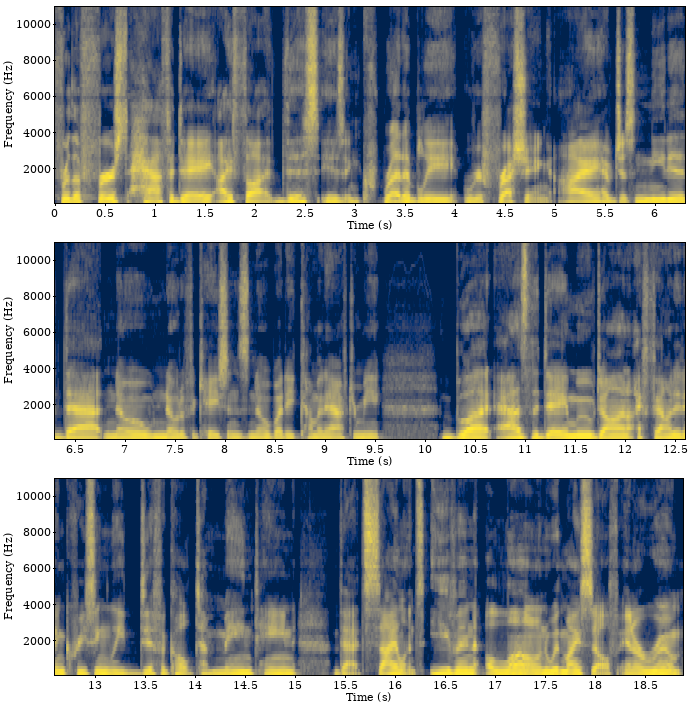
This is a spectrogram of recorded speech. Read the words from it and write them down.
for the first half a day, I thought this is incredibly refreshing. I have just needed that. No notifications, nobody coming after me. But as the day moved on, I found it increasingly difficult to maintain that silence, even alone with myself in a room.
